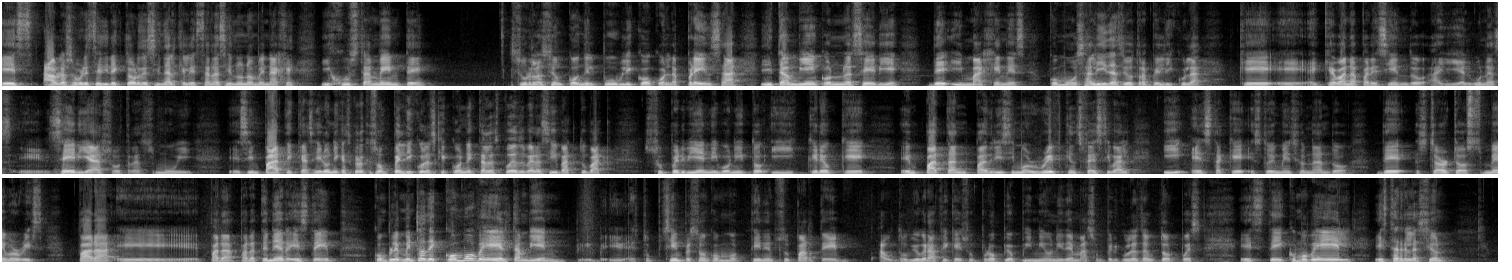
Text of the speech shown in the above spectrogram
es, habla sobre este director de cine al que le están haciendo un homenaje y justamente su relación con el público, con la prensa y también con una serie de imágenes como salidas de otra película que, eh, que van apareciendo allí. Algunas eh, serias, otras muy eh, simpáticas e irónicas. Creo que son películas que conectan, las puedes ver así back to back, súper bien y bonito y creo que empatan padrísimo Rifkin's Festival y esta que estoy mencionando de Stardust Memories para, para, para tener este Complemento de cómo ve él también, esto siempre son como, tienen su parte autobiográfica y su propia opinión y demás, son películas de autor, pues, este, cómo ve él esta relación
